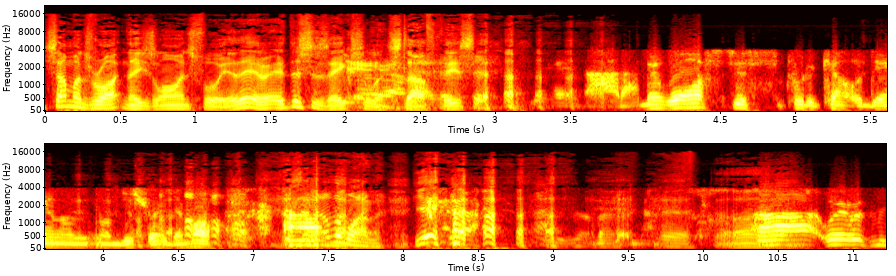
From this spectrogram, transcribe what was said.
someone's writing these lines for you. There, this is excellent Yeah, stuff. This. yeah, nah, nah, my wife's just put a couple down on it. I'm just reading them off. There's another one. yeah. Uh, where was my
